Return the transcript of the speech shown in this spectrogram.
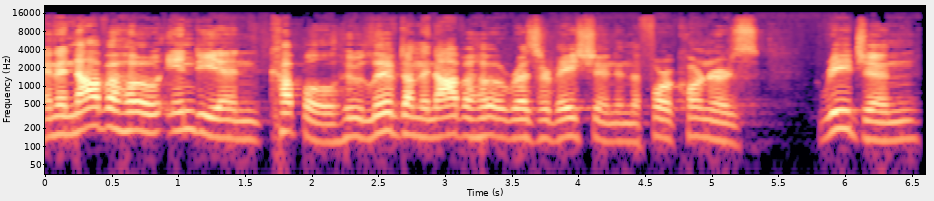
And a Navajo Indian couple who lived on the Navajo reservation in the Four Corners region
